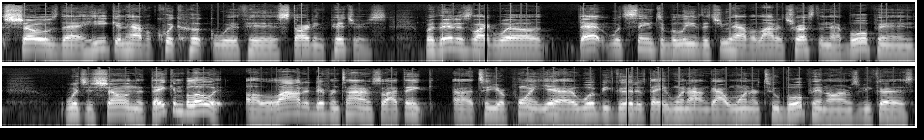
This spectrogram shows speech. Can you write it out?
shows that he can have a quick hook with his starting pitchers, but then it's like, well, that would seem to believe that you have a lot of trust in that bullpen, which is shown that they can blow it a lot of different times. So I think uh, to your point, yeah, it would be good if they went out and got one or two bullpen arms because,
